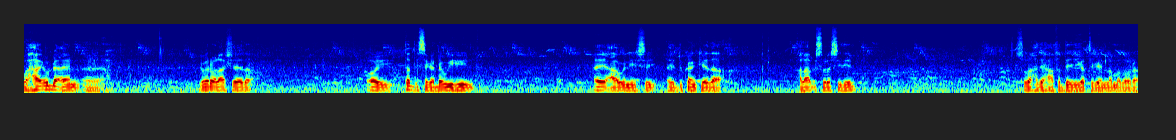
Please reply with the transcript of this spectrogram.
Waxay u dhaceen gabar walaasheeda oy dad isaga dhow yihiin ay caawinaysay ay dukaankeeda alaab isula sideen. Subaxdii xaafadday iiga tageen lamadoora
